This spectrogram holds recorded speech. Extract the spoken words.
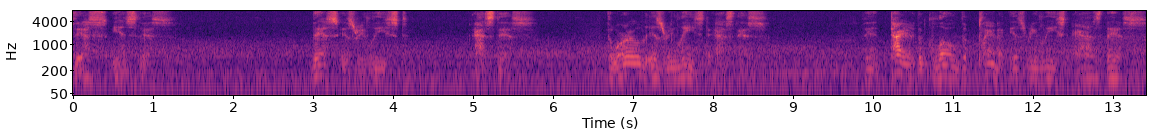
this is this. This is released as this. The world is released as this. The entire, the globe, the planet is released as this.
